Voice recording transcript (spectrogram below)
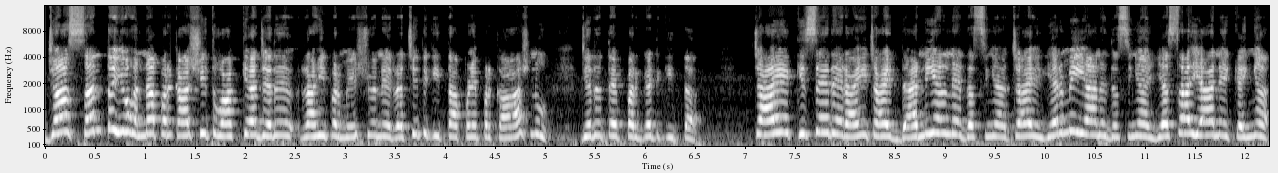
ਜਾਂ ਸੰਤ ਯੋਹੰਨਾ ਪ੍ਰਕਾਸ਼ਿਤ ਵਾਕਿਆ ਜਿਹਦੇ ਰਾਹੀਂ ਪਰਮੇਸ਼ਵਰ ਨੇ ਰਚਿਤ ਕੀਤਾ, ਆਪਣੇ ਪ੍ਰਕਾਸ਼ ਨੂੰ ਜਿਹਦੇ ਤੇ ਪ੍ਰਗਟ ਕੀਤਾ। ਚਾਹੇ ਕਿਸੇ ਦੇ ਰਾਹੀਂ, ਚਾਹੇ ਡੈਨੀਅਲ ਨੇ ਦਸੀਆਂ, ਚਾਹੇ ਯਰਮੀਆ ਨੇ ਦਸੀਆਂ, ਯਸਾਇਆ ਨੇ ਕਹੀਆਂ,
